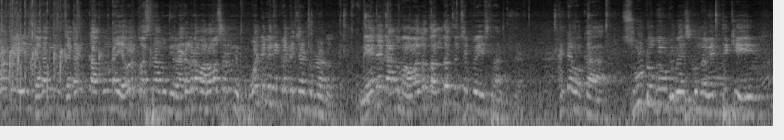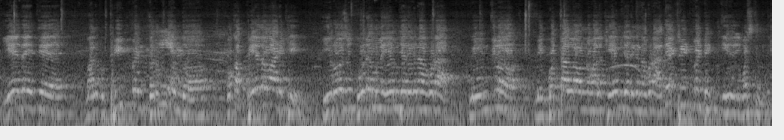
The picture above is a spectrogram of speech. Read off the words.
ఓటు జగన్ జగన్ కాకుండా ఎవరికి వస్తాను? మీరు అడగడం అనవసరం. మీరు పోటీ మీద ఇక్కడి నుంచి అంటున్నాడు. నేనే కాదు మా వాళ్ళతో అందరితో చెప్పేస్తాను అంటున్నాడు. అంటే ఒక సూటు బూటు వేసుకున్న వ్యక్తికి ఏదైతే మనకు ట్రీట్మెంట్ దొరుకుతుందో ఒక పేదవాడికి ఈ రోజు గూడెంలో ఏం జరిగినా కూడా మీ ఇంట్లో మీ కొట్టాల్లో ఉన్న వాళ్ళకి ఏం జరిగినా కూడా అదే ట్రీట్మెంట్ వస్తుంది.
